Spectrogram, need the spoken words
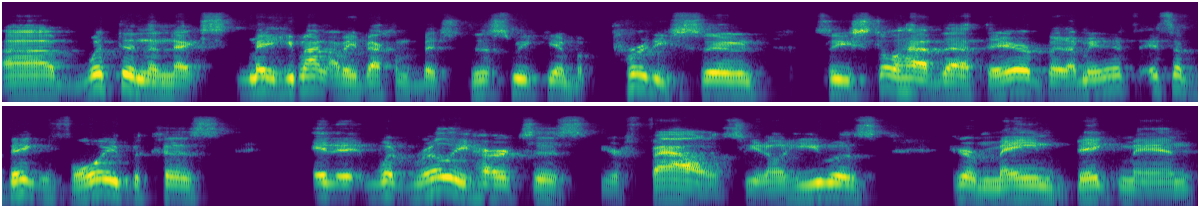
uh, within the next. May, he might not be back on the bench this weekend, but pretty soon. So you still have that there. But I mean, it's, it's a big void because it, it, what really hurts is your fouls. You know, he was your main big man.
